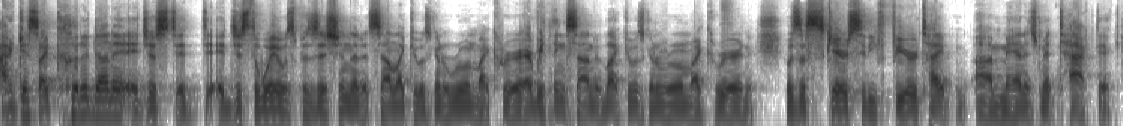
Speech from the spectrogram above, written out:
I guess I could have done it. It just, it, it, just the way it was positioned that it sounded like it was going to ruin my career. Everything sounded like it was going to ruin my career, and it was a scarcity fear type uh, management tactic.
